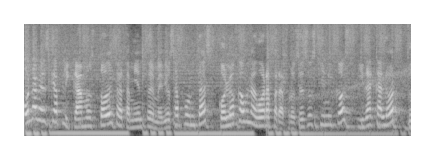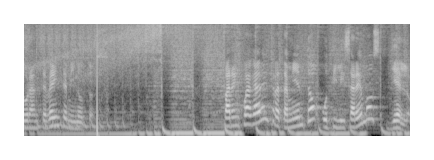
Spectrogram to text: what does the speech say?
Una vez que aplicamos todo el tratamiento de medios a puntas, coloca una gorra para procesos químicos y da calor durante 20 minutos. Para enjuagar el tratamiento utilizaremos hielo.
